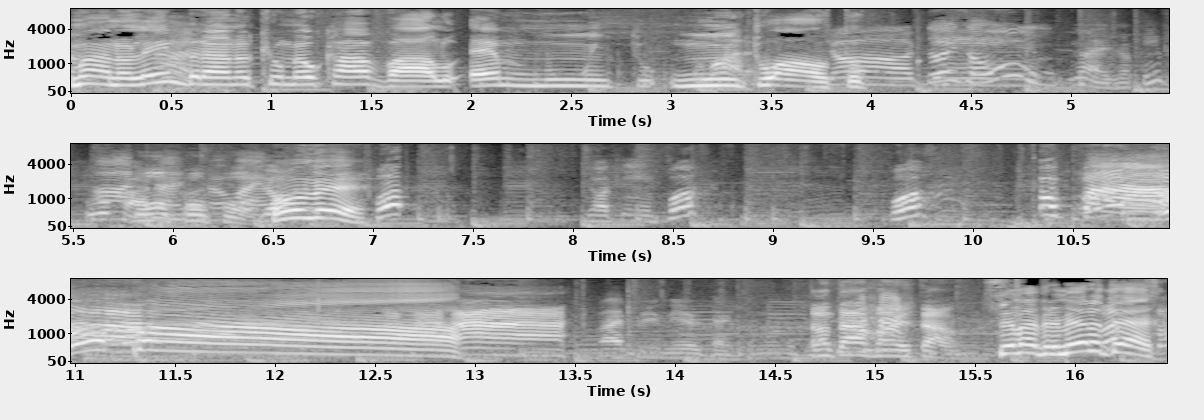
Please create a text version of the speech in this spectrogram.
Mano, lembrando que o meu cavalo é muito, muito alto. Dois ou um? Vai, Joaquim, pô. Ah, então vai. Vamos ver. Joaquim, pô. Pô. Opa! Opa! Vai primeiro, tá? Então tá bom, então. Você vai primeiro, Teco?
